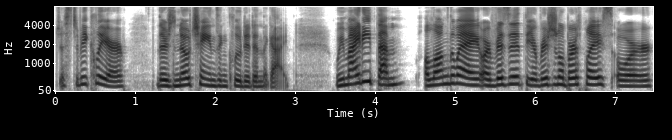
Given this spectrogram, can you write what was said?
just to be clear, there's no chains included in the guide. We might eat them along the way or visit the original birthplace, or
